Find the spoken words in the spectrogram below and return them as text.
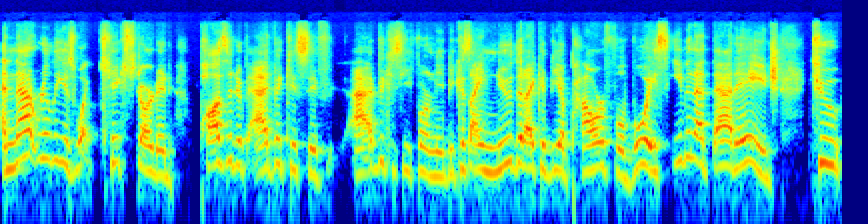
And that really is what kickstarted positive advocacy advocacy for me because I knew that I could be a powerful voice even at that age to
